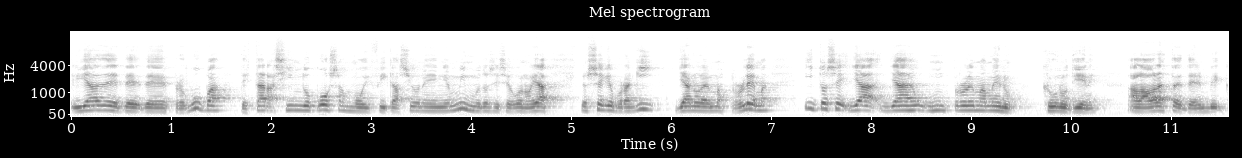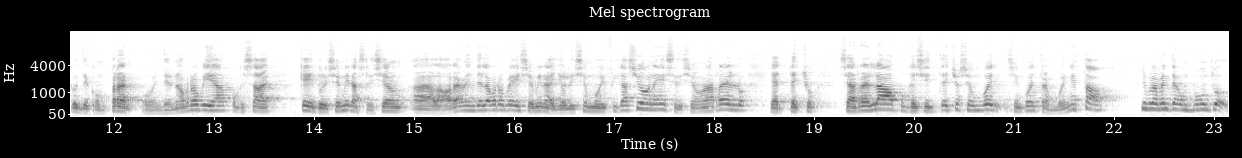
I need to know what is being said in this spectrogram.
ya te, te, preocupa de estar haciendo cosas, modificaciones en el mismo. Entonces dice, bueno, ya, yo sé que por aquí ya no hay más problemas, y entonces ya, ya es un problema menos que uno tiene a la hora de, de comprar o vender una propiedad, porque sabes que tú dices, mira, se le hicieron a la hora de vender la propiedad, dice, mira, yo le hice modificaciones, se le hicieron arreglos, y el techo se ha arreglado, porque si el techo se encuentra en buen estado, simplemente un punto,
